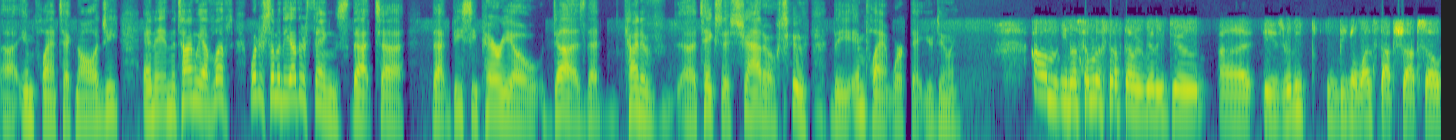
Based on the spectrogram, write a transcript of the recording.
uh, implant technology. And in the time we have left, what are some of the other things that uh, that BC Perio does that kind of uh, takes a shadow to the implant work that you're doing? Um, you know, some of the stuff that we really do uh, is really being a one-stop shop. So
